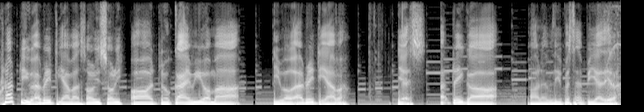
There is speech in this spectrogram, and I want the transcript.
crap တီကို update တင်ရမှာ sorry sorry အော်ဒီလိုကင်ပြီးတော့မှဒီဘော update တင်ရမှာ yes update ကဘာလဲမသိပတ်စံပေးရသေးလား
